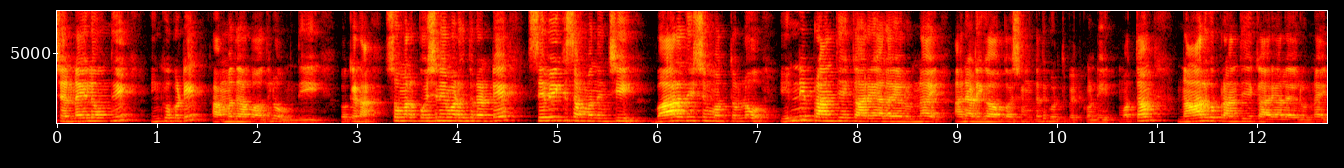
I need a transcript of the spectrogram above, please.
చెన్నైలో ఉంది ఇంకొకటి అహ్మదాబాద్లో ఉంది. ఓకేనా? సో మన క్వశ్చన్ ఏమడుగుతాడంటే సెబీకి సంబంధించి భారతదేశం మొత్తంలో ఎన్ని ప్రాంతీయ కార్యాలయాలు ఉన్నాయి అని అడిగే అవకాశం ఉంటుంది గుర్తుపెట్టుకోండి. మొత్తం నాలుగు ప్రాంతీయ కార్యాలయాలు ఉన్నాయి.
